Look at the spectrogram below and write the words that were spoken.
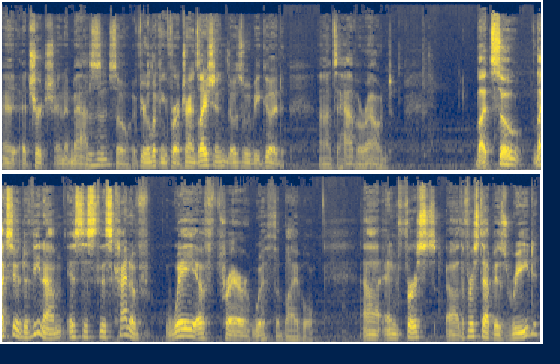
at at church and at mass. So if you're looking for a translation, those would be good uh, to have around. But so Lectio Divina is this this kind of way of prayer with the Bible. Uh, and first, uh, the first step is read.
